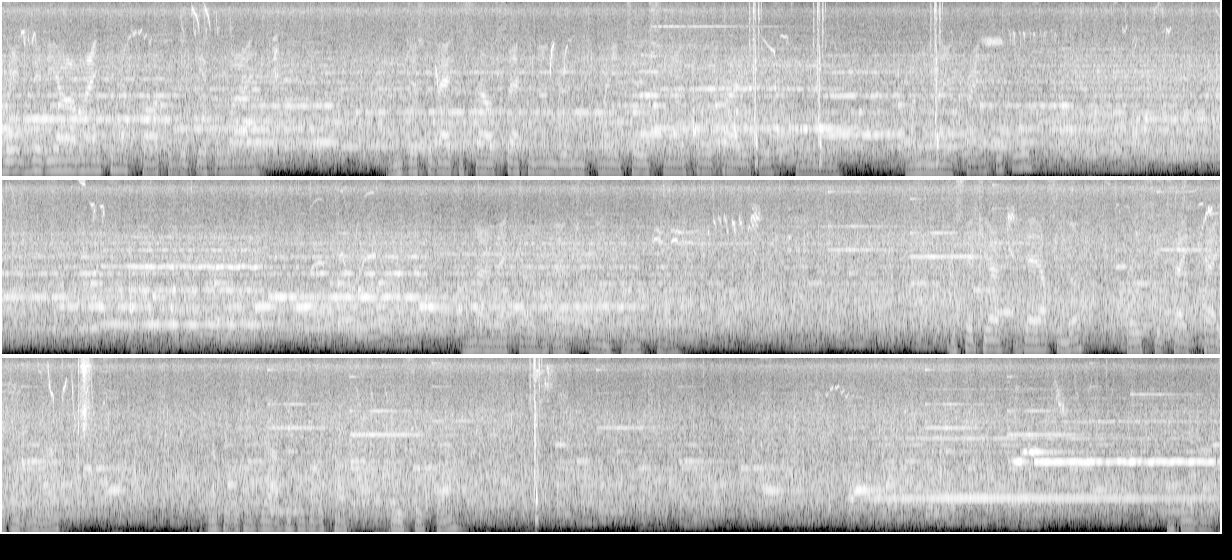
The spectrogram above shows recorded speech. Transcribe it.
quick video I'm making as part of the giveaway. I'm just about to sell 722 snowfall pages to one of my apprentices. No, they charge about 25 so. You said you have, yeah, that's enough. 368k, isn't it? I think we said that this is going to cost 360.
